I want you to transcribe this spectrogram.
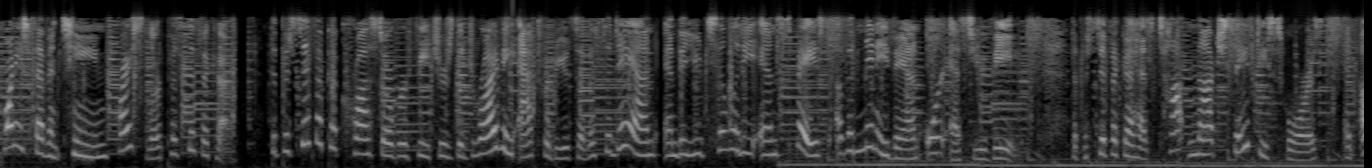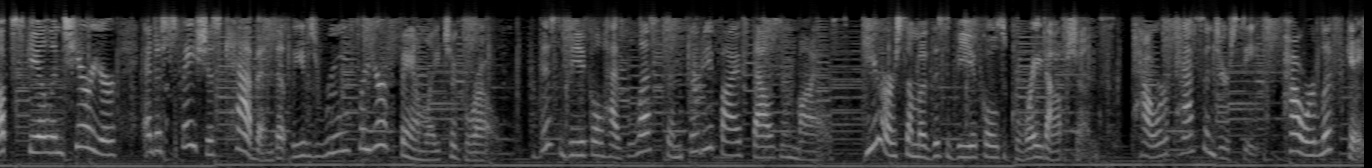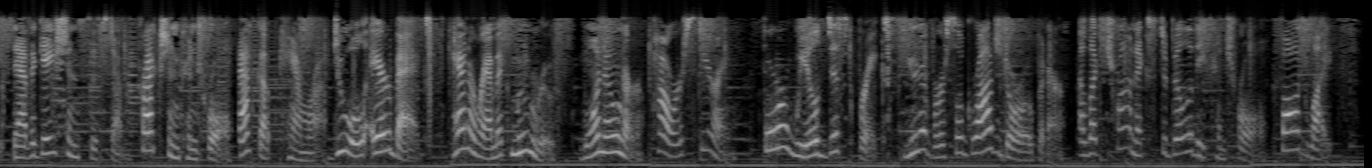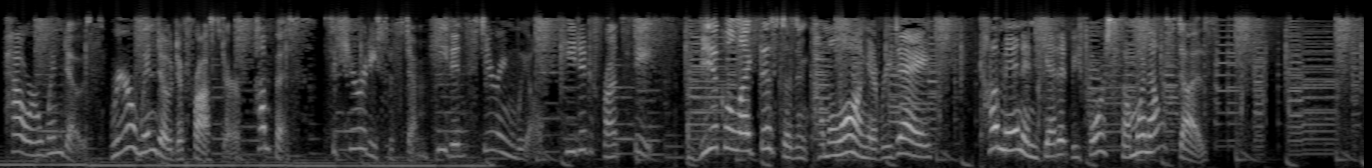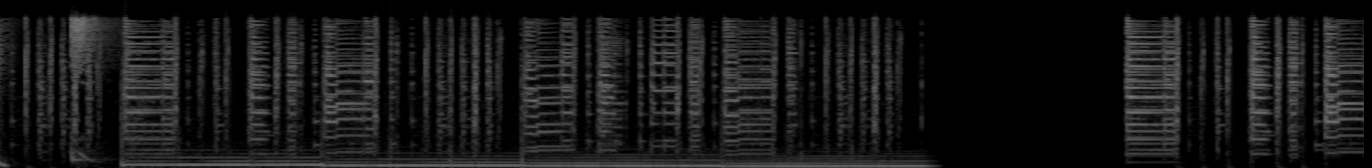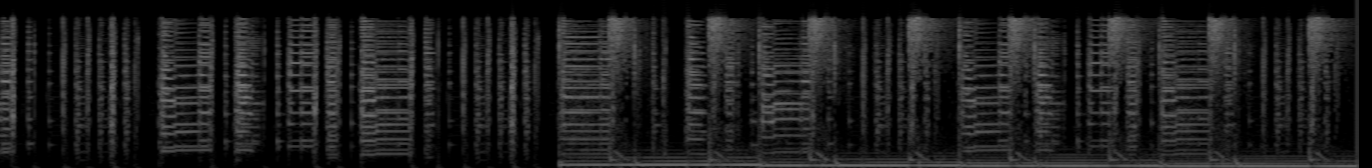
2017 Chrysler Pacifica. The Pacifica crossover features the driving attributes of a sedan and the utility and space of a minivan or SUV. The Pacifica has top-notch safety scores, an upscale interior, and a spacious cabin that leaves room for your family to grow. This vehicle has less than 35,000 miles. Here are some of this vehicle's great options. Power passenger seat, power liftgate, navigation system, traction control, backup camera, dual airbags, panoramic moonroof, one owner, power steering, four-wheel disc brakes, universal garage door opener, electronic stability control, fog lights, power windows, rear window defroster, compass, security system, heated steering wheel, heated front seats. A vehicle like this doesn't come along every day. Come in and get it before someone else does.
